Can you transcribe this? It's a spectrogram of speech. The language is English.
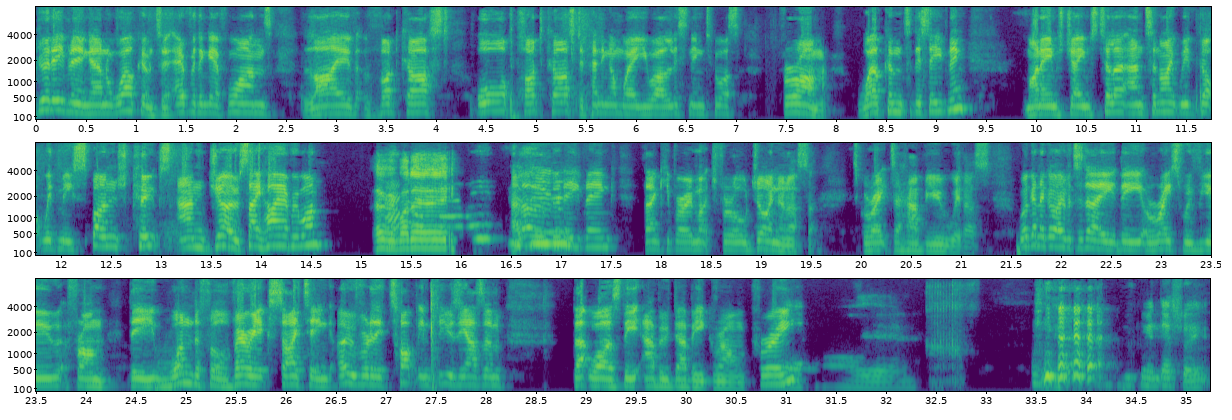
good evening and welcome to Everything F1's live vodcast or podcast, depending on where you are listening to us from. Welcome to this evening. My name's James Tiller, and tonight we've got with me Sponge, Coops, and Joe. Say hi, everyone. Everybody. Hi. Hello, good evening. Thank you very much for all joining us. It's great to have you with us. We're going to go over today the race review from the wonderful, very exciting, over the top enthusiasm that was the Abu Dhabi Grand Prix. Oh, yeah. Weekend, that's right.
